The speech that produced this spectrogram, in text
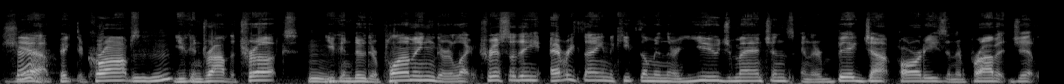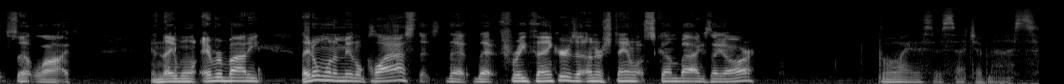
Sure. Yeah, pick the crops. Mm-hmm. You can drive the trucks. Mm. You can do their plumbing, their electricity, everything to keep them in their huge mansions and their big giant parties and their private jet set life. And they want everybody. They don't want a middle class that's that that free thinkers that understand what scumbags they are. Boy, this is such a mess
